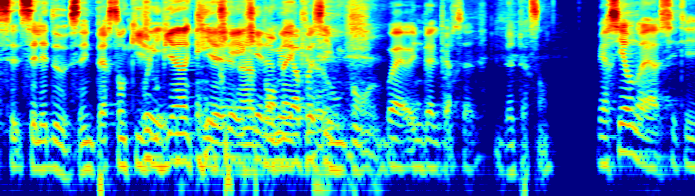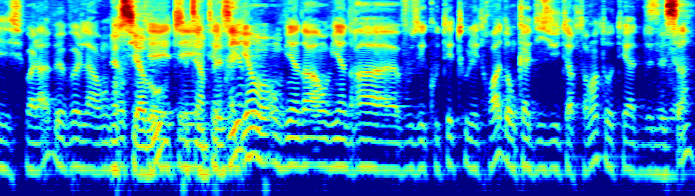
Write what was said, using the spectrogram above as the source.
c'est c'est les deux. C'est une personne qui Oui, joue bien, qui est, qui est- un qui est la bon mec, possible. ou bon- Ouais, une belle personne. une belle personne. Merci Andrea, c'était voilà, ben voilà. on- Merci à vous, était- c'était un plaisir. bien. On viendra, on viendra vous écouter tous les trois, donc à 18h30 au théâtre de C'est Nevers. ça.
